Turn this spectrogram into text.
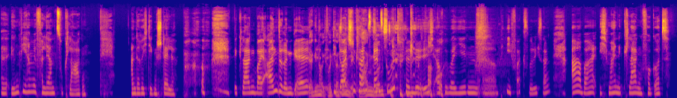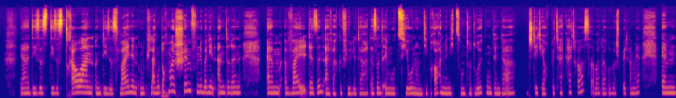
Äh, irgendwie haben wir verlernt zu klagen an der richtigen Stelle. wir klagen bei anderen, gell? Ja, genau. Die Deutschen können es ganz gut, finde genau. ich, auch über jeden äh, Pidifax, würde ich sagen. Aber ich meine, klagen vor Gott Ja, dieses, dieses Trauern und dieses Weinen und Klagen und auch mhm. mal schimpfen über den anderen, ähm, weil da sind einfach Gefühle da, da sind Emotionen und die brauchen wir nicht zu unterdrücken, denn da entsteht ja auch Bitterkeit raus, aber darüber später mehr, ähm,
